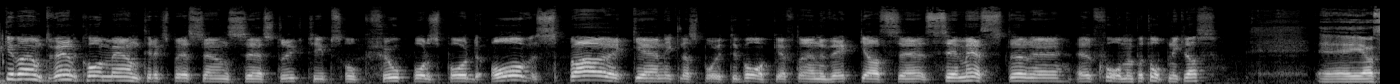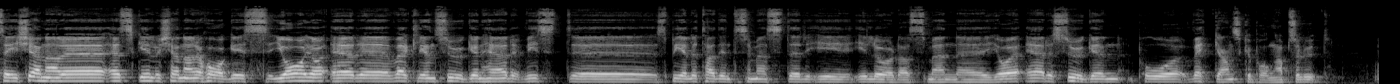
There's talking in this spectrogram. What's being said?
Mycket varmt välkommen till Expressens eh, Stryktips och fotbollspodd av sparken. Niklas Borg tillbaka efter en veckas eh, semester. Eh, är formen på topp Niklas? Jag säger tjänare Eskil och tjänare Hagis. Ja, jag är verkligen sugen här. Visst, spelet hade inte semester i, i lördags. Men jag är sugen på veckans kupong, absolut.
